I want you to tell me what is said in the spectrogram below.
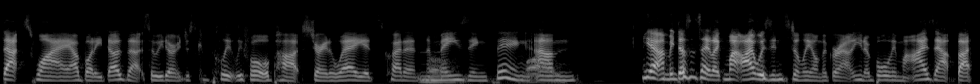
that's why our body does that so we don't just completely fall apart straight away it's quite an Wow. amazing thing Wow. um yeah, I mean, it doesn't say like my eye was instantly on the ground, you know, bawling my eyes out, but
